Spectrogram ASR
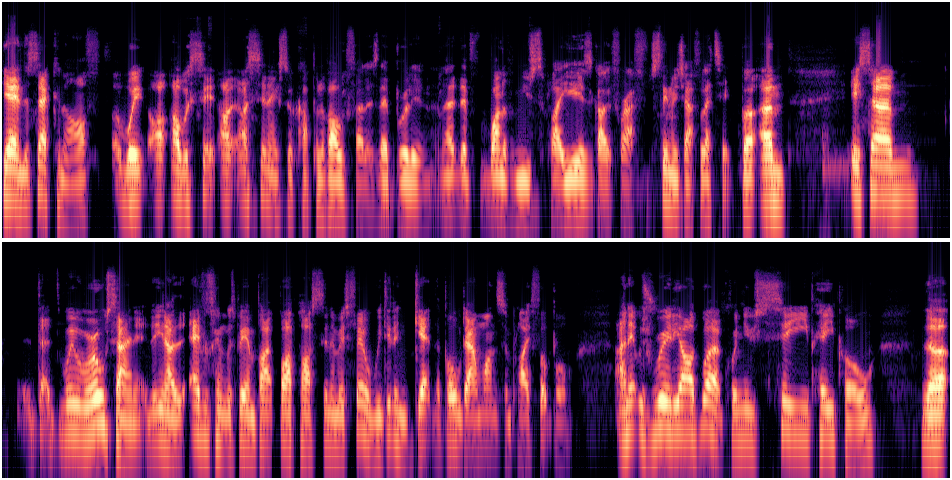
Yeah, in the second half, we I, I was sit I, I, sit next to a couple of old fellas. They're brilliant. They're, one of them used to play years ago for Stevenage Athletic, but um, it's um we were all saying it. You know, everything was being by- bypassed in the midfield. We didn't get the ball down once and play football, and it was really hard work when you see people that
